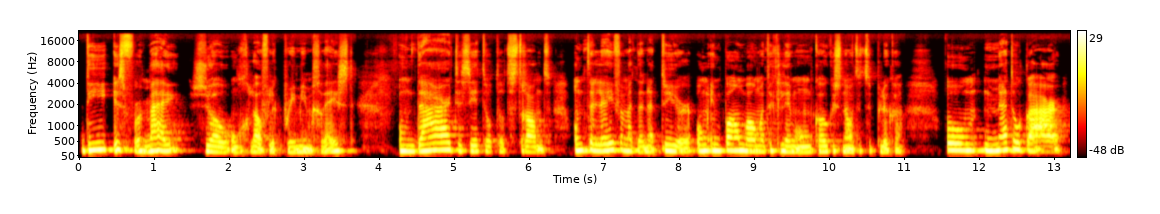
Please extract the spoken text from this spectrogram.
die is voor mij zo ongelooflijk premium geweest. Om daar te zitten op dat strand, om te leven met de natuur, om in palmbomen te klimmen, om kokosnoten te plukken, om met elkaar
